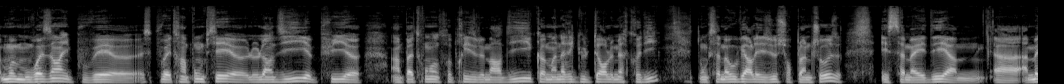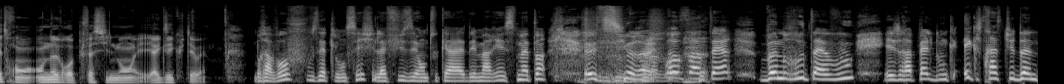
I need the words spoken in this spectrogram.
moi, mon voisin, il pouvait, euh, ça pouvait être un pompier euh, le lundi, puis euh, un patron d'entreprise le mardi, comme un agriculteur le mercredi. Donc, ça m'a ouvert les yeux sur plein de choses et ça m'a aidé à, à, à mettre en, en œuvre plus facilement et à exécuter. Ouais. Bravo, vous êtes lancé. La fusée, en tout cas, a démarré ce matin euh, sur euh, France Inter. Bonne route à vous. Et je rappelle donc, Extra Student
